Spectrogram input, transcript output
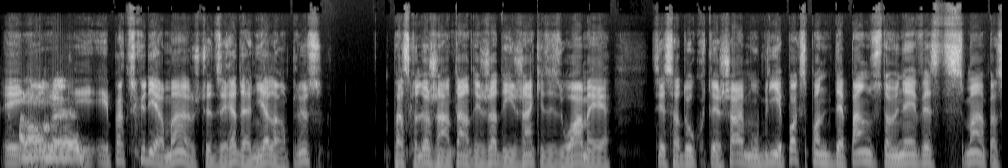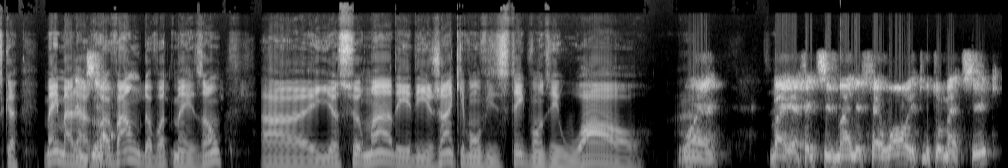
Et, Alors, et- euh, et- et particulièrement, je te dirais, Daniel, en plus, parce que là, j'entends déjà des gens qui disent Ouais, mais sais, ça doit coûter cher. Mais n'oubliez pas que ce n'est pas une dépense, c'est un investissement parce que même à la revente de votre maison, euh, il y a sûrement des, gens qui vont visiter qui vont dire Wow! Oui. Ben, effectivement, l'effet wow est automatique.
